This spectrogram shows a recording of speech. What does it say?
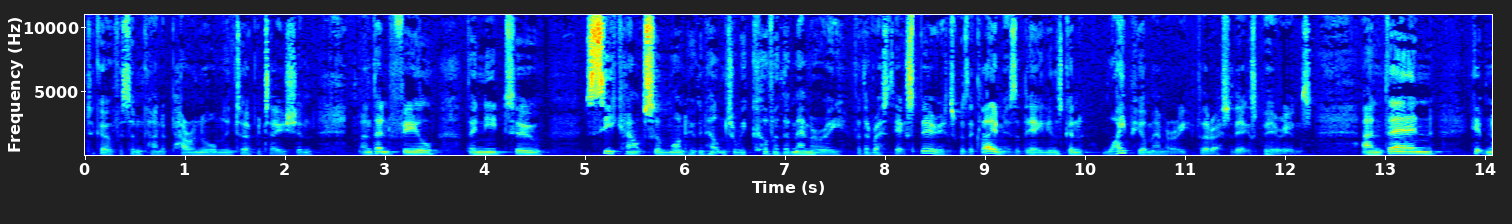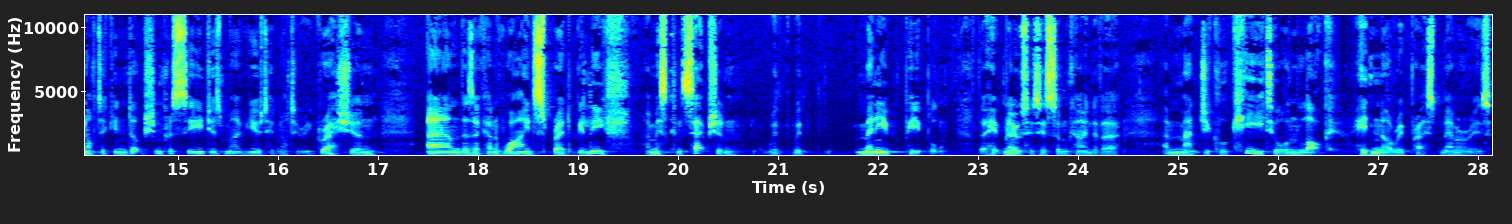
to go for some kind of paranormal interpretation and then feel they need to seek out someone who can help them to recover the memory for the rest of the experience, because the claim is that the aliens can wipe your memory for the rest of the experience. And then hypnotic induction procedures might be used, hypnotic regression, and there's a kind of widespread belief, a misconception with, with many people that hypnosis is some kind of a, a magical key to unlock hidden or repressed memories.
